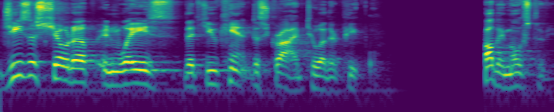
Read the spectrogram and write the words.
Jesus showed up in ways that you can't describe to other people. Probably most of you.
